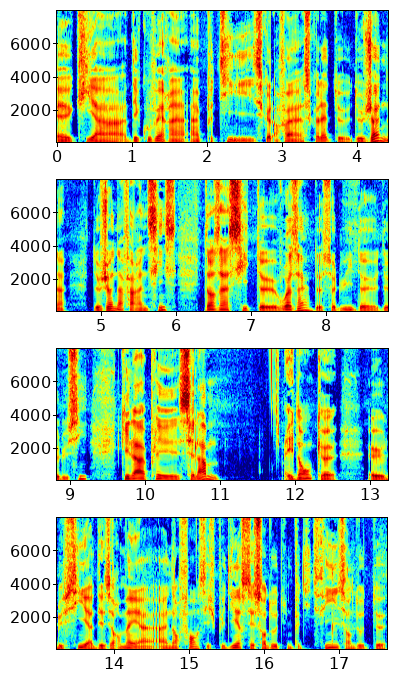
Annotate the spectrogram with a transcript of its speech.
euh, qui a découvert un, petit squelette, enfin un squelette de, de jeune, de jeune afarensis, dans un site voisin de celui de, Lucie, qu'il a appelé Selam. Et donc, Lucie a désormais un, enfant, si je puis dire. C'est sans doute une petite fille, sans doute de,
